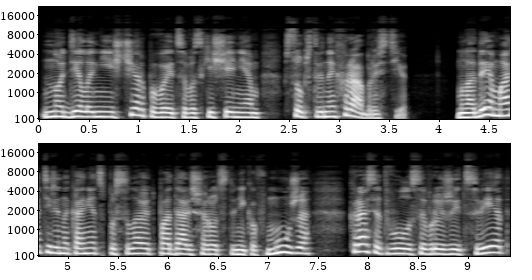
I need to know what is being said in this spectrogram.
Но дело не исчерпывается восхищением собственной храбростью. Молодые матери, наконец, посылают подальше родственников мужа, красят волосы в рыжий цвет,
